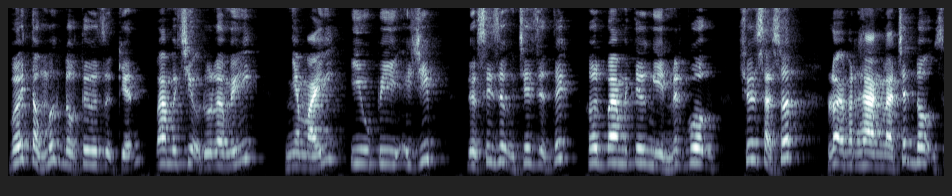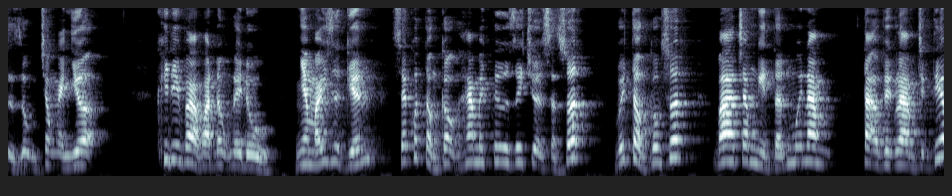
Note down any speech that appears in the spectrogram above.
Với tổng mức đầu tư dự kiến 30 triệu đô la Mỹ, nhà máy EUP Egypt được xây dựng trên diện tích hơn 34.000 m2, chuyên sản xuất loại mặt hàng là chất độn sử dụng trong ngành nhựa. Khi đi vào hoạt động đầy đủ, nhà máy dự kiến sẽ có tổng cộng 24 dây chuyền sản xuất với tổng công suất 300.000 tấn mỗi năm, tạo việc làm trực tiếp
